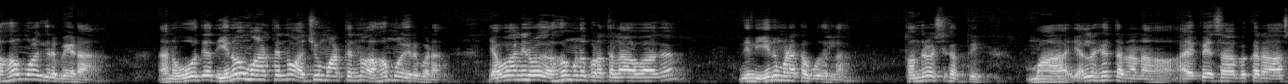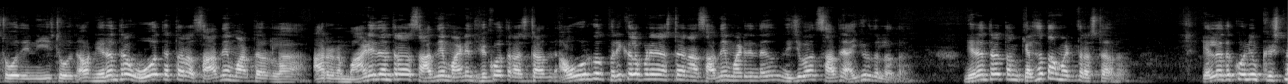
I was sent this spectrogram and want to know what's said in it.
ಅಹಂ ಒಳಗಿರಬೇಡ. ನಾನು ಓದಿ, ಅದು ಏನೋ ಮಾಡ್ತೇನೋ ಅಚೀವ್ ಮಾಡ್ತೇನೋ ಅಹಂ ಒಳಗಿರಬೇಡ. ಯಾವಾಗ ನಿನ್ನೊಳಗೆ ಅಹಂ ಅನ್ನೋ ಬರುತ್ತಲ್ಲ ಆವಾಗ ನೀನು ಏನು ಮಾಡೋಕ್ಕಾಗೋದಿಲ್ಲ. ತೊಂದರೆ ಸಿಕ್ಕಾಗ್ತಿ. ಮಾ ಎಲ್ಲ ಹೇಳ್ತಾರೆ, ನಾನು ಐ ಪಿ ಎಸ್ ಆಗ್ಬೇಕಾರೆ ಅಷ್ಟು ಓದೀನಿ, ಇಷ್ಟು ಓದಿ ಅವ್ರು ನಿರಂತರ ಓದ್ತಿರ್ತಾರ, ಸಾಧನೆ ಮಾಡ್ತಾರಲ್ಲ. ಅವ್ರನ್ನ ಮಾಡಿದ ನಂತರ ಸಾಧನೆ ಮಾಡಿ ಅಂತ ಹೇಳ್ಕೋತಾರ ಅಷ್ಟ. ಅವ್ರಿಗೂ ಪರಿಕಲ್ಪನೆ ಅಷ್ಟೇ. ನಾನು ಸಾಧನೆ ಮಾಡಿದೆ ನಿಜವಾದ ಸಾಧನೆ ಆಗಿರೋದಿಲ್ಲ ಅದು. ನಿರಂತರ ತಮ್ಮ ಕೆಲಸ ತಾವು ಮಾಡ್ತಾರೆ ಅಷ್ಟೇ ಅವರು. ಎಲ್ಲದಕ್ಕೂ ನೀವು ಕೃಷ್ಣ,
